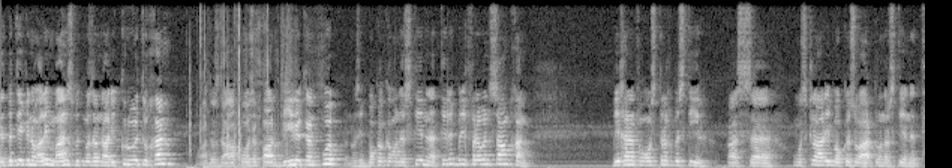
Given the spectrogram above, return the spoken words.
Dit beteken nou al die mans moet ons nou na die kroe toe gaan, wat ons daar vir ons een paar bieren kan koop, en ons die bokke kan ondersteun, en natuurlijk by die vrouwen saam gaan. Wie gaan het vir ons terugbestuur, as uh, ons klaar die bokke so hard ondersteun het?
